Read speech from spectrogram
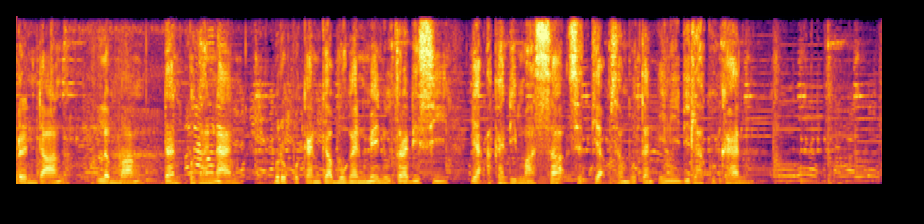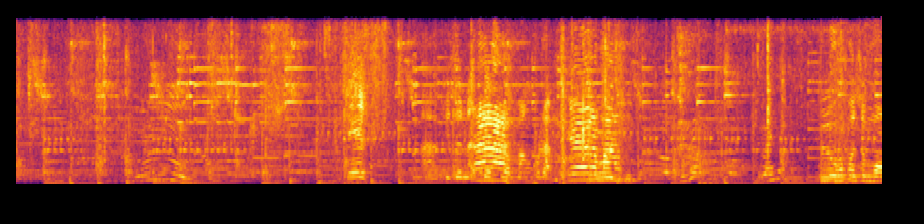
Rendang, lemang dan penganan merupakan gabungan menu tradisi yang akan dimasak setiap sambutan ini dilakukan. Kita nak test lemang pula. Ya, lemang. Lu apa semua?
